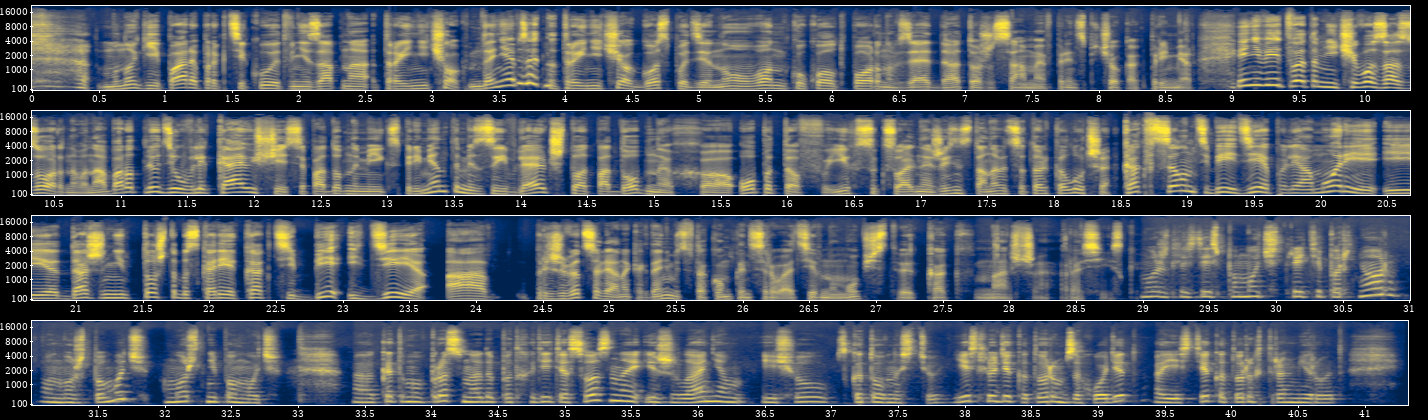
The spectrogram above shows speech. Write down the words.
Многие пары практикуют внезапно тройничок. Да не обязательно тройничок, господи, ну вон куколд порно взять, да, то же самое, в принципе, что как пример. И не видит в этом ничего зазорного. Наоборот, люди, увлекающиеся подобными экспериментами, заявляют, что от подобных э, опытов их сексуальная жизнь становится только лучше. Как в целом тебе идея полиамории и даже не то, чтобы скорее как тебе идея, а приживется ли она когда-нибудь в таком консервативном обществе, как наше российское? Может ли здесь помочь третий партнер? Он может помочь, а может не помочь. А, к этому вопросу надо подходить осознанно и с желанием, и еще с готовностью. Есть люди, которым заходит, а есть те, которых травмирует.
